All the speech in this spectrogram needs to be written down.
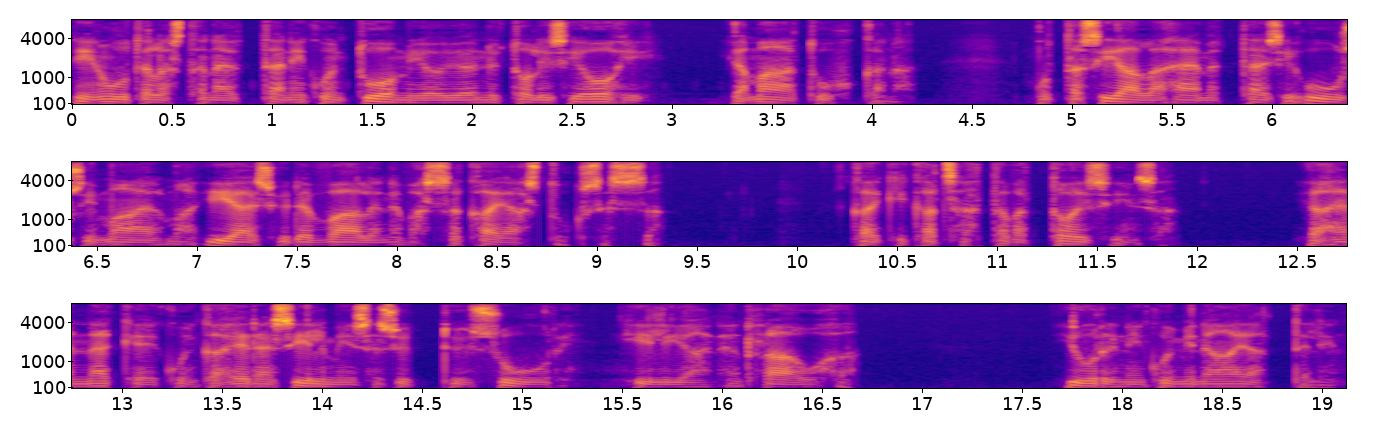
niin Uutelasta näyttää niin kuin tuomioyö nyt olisi ohi ja maa tuhkana, mutta sijalla hämöttäisi uusi maailma iäisyyden vaalenevassa kajastuksessa. Kaikki katsahtavat toisiinsa, ja hän näkee, kuinka heidän silmiinsä syttyy suuri, hiljainen rauha. Juuri niin kuin minä ajattelin,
